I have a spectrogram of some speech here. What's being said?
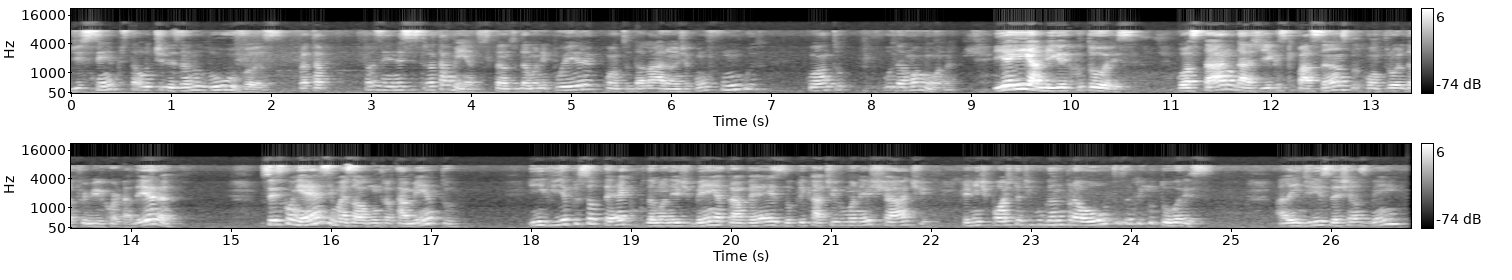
de sempre estar utilizando luvas para estar tá fazendo esses tratamentos, tanto da manipoeira, quanto da laranja com fungo, quanto o da mamona. E aí, amigos agricultores, gostaram das dicas que passamos para o controle da formiga cortadeira? Vocês conhecem mais algum tratamento? Envia para o seu técnico da Manejo Bem através do aplicativo Manejo Chat, que a gente pode estar divulgando para outros agricultores. Além disso, deixamos bem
